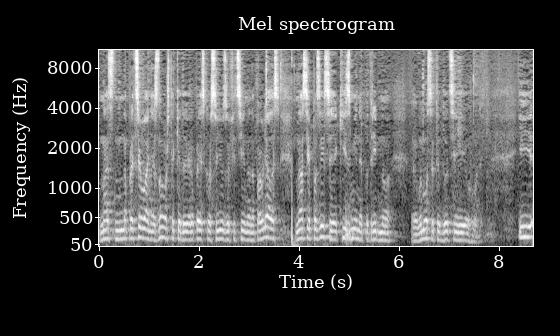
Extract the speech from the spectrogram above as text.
у нас напрацювання знову ж таки до Європейського Союзу офіційно направлялось. У нас є позиція, які зміни потрібно е, виносити до цієї угоди. І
